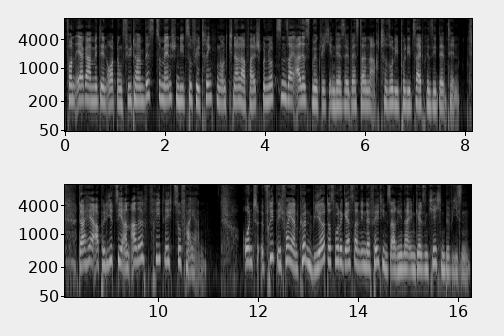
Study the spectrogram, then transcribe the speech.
Von Ärger mit den Ordnungshütern bis zu Menschen, die zu viel trinken und Knaller falsch benutzen, sei alles möglich in der Silvesternacht, so die Polizeipräsidentin. Daher appelliert sie an alle, friedlich zu feiern. Und friedlich feiern können wir. Das wurde gestern in der Feldhins Arena in Gelsenkirchen bewiesen.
